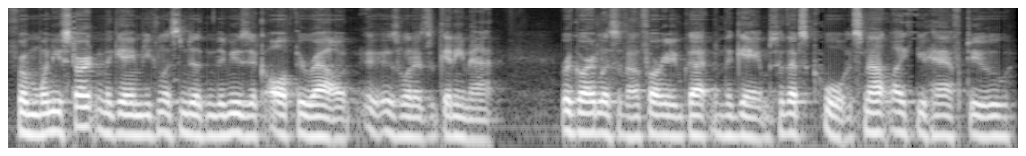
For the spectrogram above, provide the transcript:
From when you start in the game, you can listen to the music all throughout, is what it's getting at, regardless of how far you've gotten in the game. So that's cool. It's not like you have to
